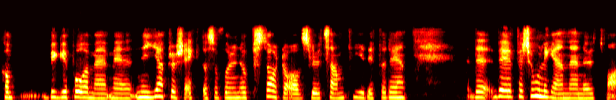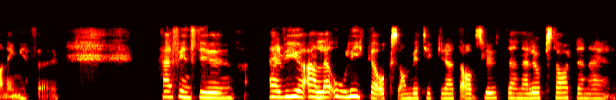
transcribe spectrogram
kom, bygger på med, med, nya projekt och så får du en uppstart och avslut samtidigt. Och det, det, det är personligen en utmaning. för Här finns det ju är vi ju alla olika också om vi tycker att avsluten eller uppstarten är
